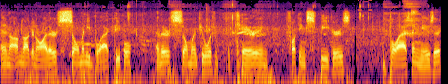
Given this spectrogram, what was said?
and I'm not gonna lie, there's so many black people, and there's so many people carrying fucking speakers, blasting music.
